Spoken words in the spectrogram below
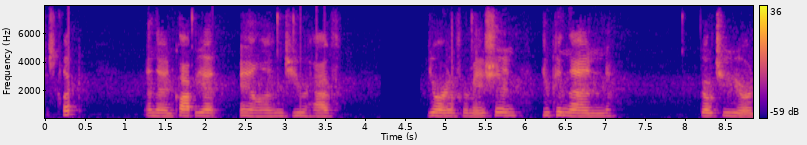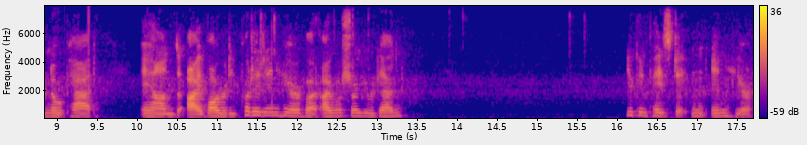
Just click and then copy it and you have your information. You can then go to your notepad and I've already put it in here but I will show you again. You can paste it in, in here.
